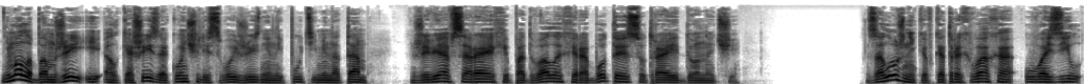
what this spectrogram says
Немало бомжей и алкашей закончили свой жизненный путь именно там, живя в сараях и подвалах и работая с утра и до ночи. Заложников, которых Ваха увозил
